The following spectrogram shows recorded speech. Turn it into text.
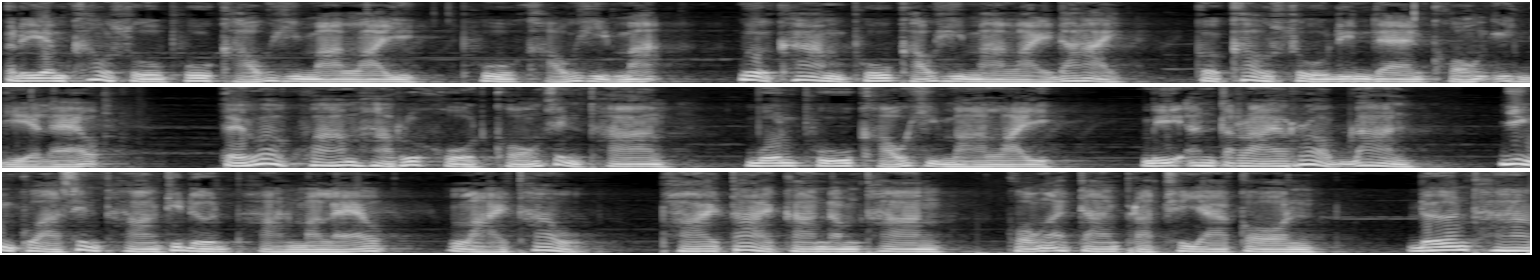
เตรียมเข้าสู่ภูเขาหิมาลัย ภูเขาหิมะ เมื่อข้ามภูเขาหิมาลัยได้ ก็เข้าสู่ดินแดนของอินเดียแล้ว แต่ว่าความหารุโหดของเส้นทาง บนภูเขาหิมาลัย มีอันตรายรอบด้าน ยิ่งกว่าเส้นทางที่เดินผ่านมาแล้ว หลายเท่า ภายใต้การนำทางของอาจารย์ปรัชญากร เดินทาง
